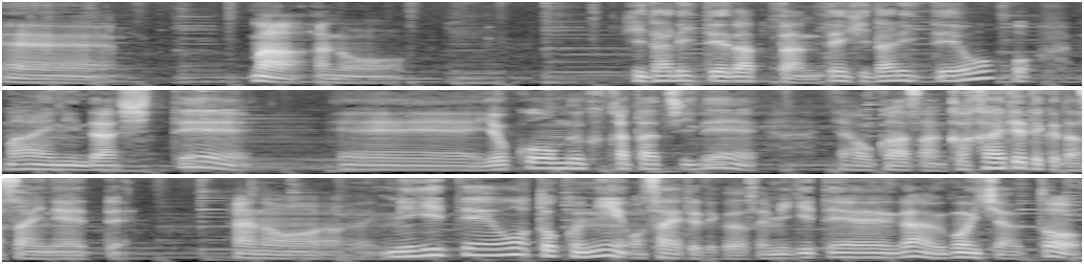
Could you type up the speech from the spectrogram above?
えー、まああの左手だったんで左手を前に出して、えー、横を向く形で「じゃあお母さん抱えててくださいね」ってあの右手を特に押さえててください。右手が動いちゃうと、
